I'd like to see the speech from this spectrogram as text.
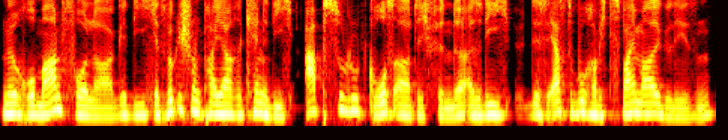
eine Romanvorlage, die ich jetzt wirklich schon ein paar Jahre kenne, die ich absolut großartig finde. Also die ich, das erste Buch habe ich zweimal gelesen.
